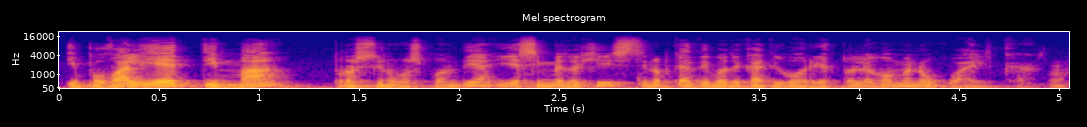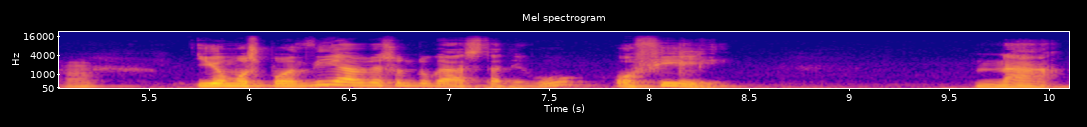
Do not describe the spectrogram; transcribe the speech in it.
υποβάλει αίτημα προς την Ομοσπονδία για συμμετοχή στην οποιαδήποτε κατηγορία, το λεγόμενο wild card. Μμμ. Η Ομοσπονδία μέσω του καταστατικού οφείλει να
